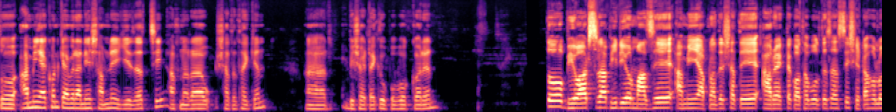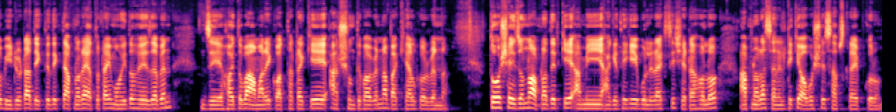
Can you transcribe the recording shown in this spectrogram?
তো আমি এখন ক্যামেরা নিয়ে সামনে এগিয়ে যাচ্ছি, আপনারাও সাথে থাকেন। আর বিষয়টাকে উপভোগ করেন। তো ভিউয়ার্সরা, ভিডিওর মাঝে আমি আপনাদের সাথে আরও একটা কথা বলতে চাচ্ছি। সেটা হলো, ভিডিওটা দেখতে দেখতে আপনারা এতটাই মোহিত হয়ে যাবেন যে হয়তোবা আমার এই কথাটাকে আর শুনতে পাবেন না বা খেয়াল করবেন না। তো সেই জন্য আপনাদেরকে আমি আগে থেকেই বলে রাখছি, সেটা হলো, আপনারা চ্যানেলটিকে অবশ্যই সাবস্ক্রাইব করুন।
